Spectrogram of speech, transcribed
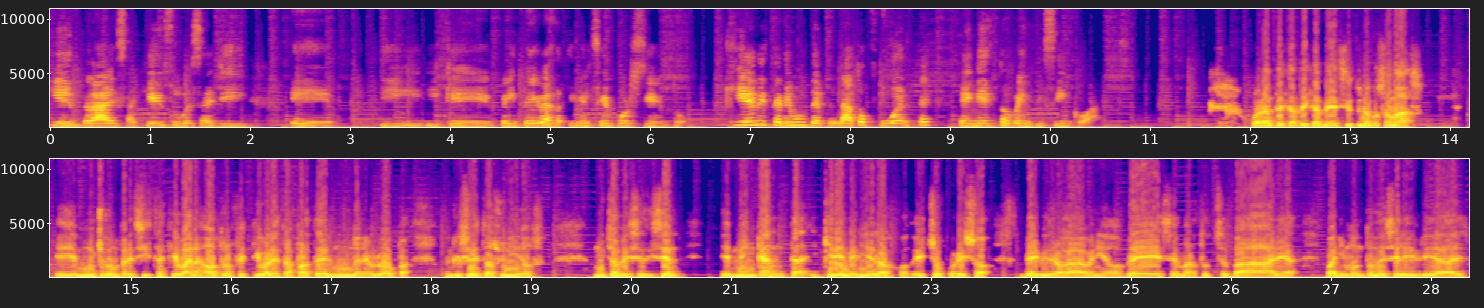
quién traes, a quién subes allí eh, y, y, que te integras en el 100%. ¿Quiénes tenemos de plato fuerte en estos 25 años? Bueno, antes déjame decirte una cosa más. Eh, muchos conferencistas que van a otros festivales de otras partes del mundo, en Europa o inclusive en Estados Unidos, muchas veces dicen, eh, me encanta y quieren venir al ojo. De hecho, por eso David Drogada ha venido dos veces, Martut Ceparia, bueno, y un montón de celebridades,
